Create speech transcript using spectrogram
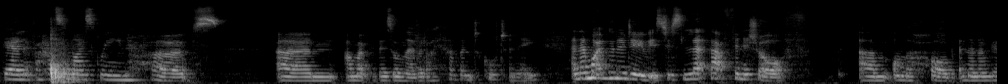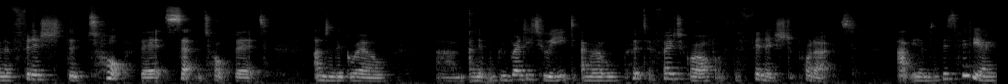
Again, if I had some nice green herbs, um, I might put those on there, but I haven't got any. And then what I'm going to do is just let that finish off um, on the hob and then I'm going to finish the top bit, set the top bit under the grill um, and it will be ready to eat and I will put a photograph of the finished product at the end of this video.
